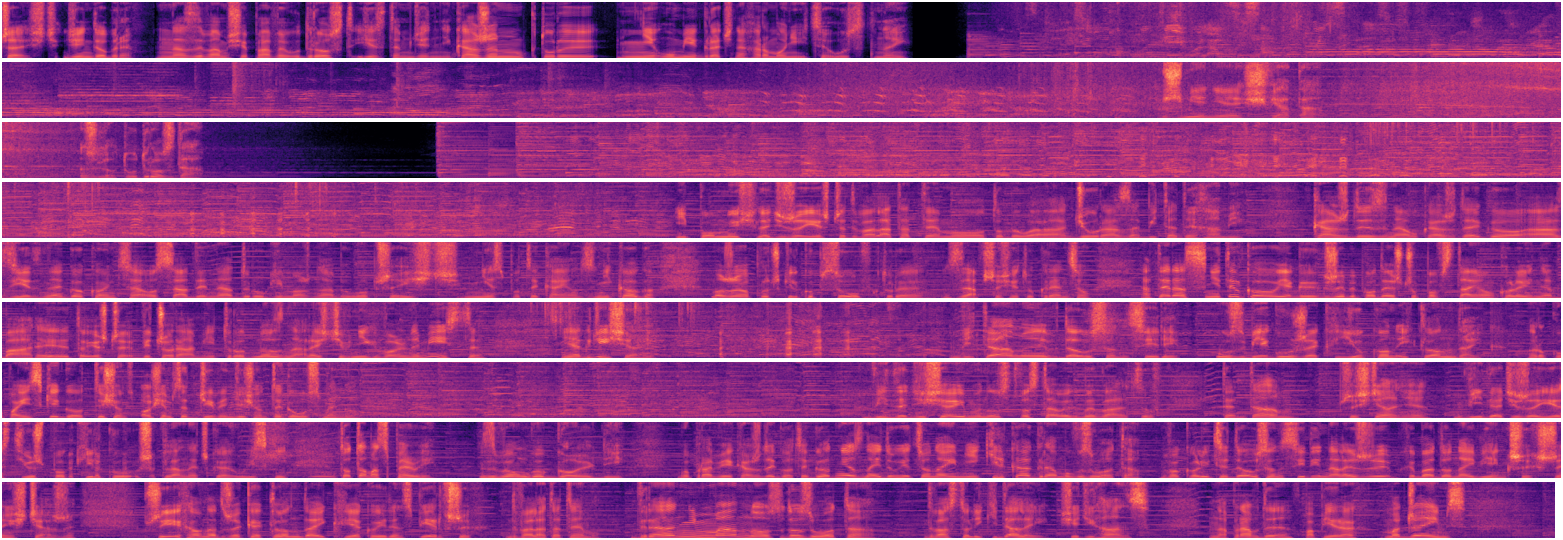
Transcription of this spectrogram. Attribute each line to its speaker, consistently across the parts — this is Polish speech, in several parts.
Speaker 1: Cześć, dzień dobry. Nazywam się Paweł Drost i jestem dziennikarzem, który nie umie grać na harmonijce ustnej. Brzmienie świata z lotu Drozda. I pomyśleć, że jeszcze dwa lata temu to była dziura zabita dechami. Każdy znał każdego, a z jednego końca osady na drugi można było przejść, nie spotykając nikogo. Może oprócz kilku psów, które zawsze się tu kręcą. A teraz nie tylko jak grzyby po deszczu powstają kolejne bary, to jeszcze wieczorami trudno znaleźć w nich wolne miejsce. Jak dzisiaj. Witamy w Dawson City, u zbiegu rzek Yukon i Klondike, roku pańskiego 1898. Widzę dzisiaj mnóstwo stałych bywalców. Ten tam, przy ścianie, widać, że jest już po kilku szklaneczkach whisky. To Thomas Perry. Zwą go Goldie, bo prawie każdego tygodnia znajduje co najmniej kilka gramów złota. W okolicy Dawson City należy chyba do największych szczęściarzy. Przyjechał nad rzekę Klondike jako jeden z pierwszych, dwa lata temu. Drań ma nos do złota. Dwa stoliki dalej siedzi Hans. Naprawdę w papierach ma James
